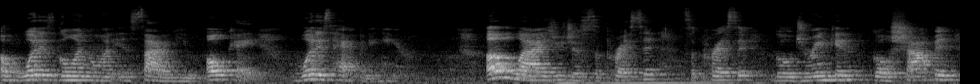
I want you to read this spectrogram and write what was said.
of what is going on inside of you. Okay, what is happening here? Otherwise, you just suppress it, suppress it, go drinking, go shopping,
